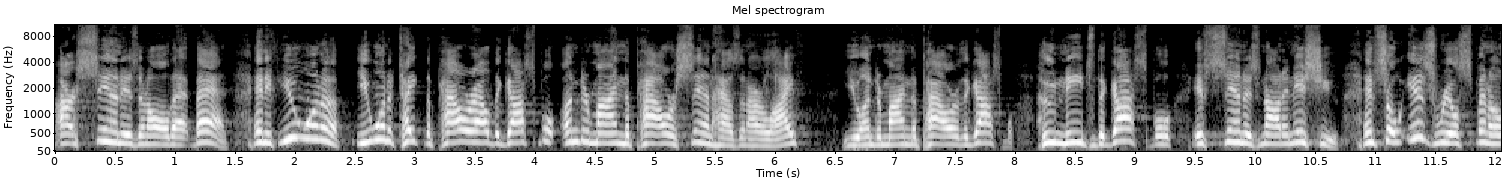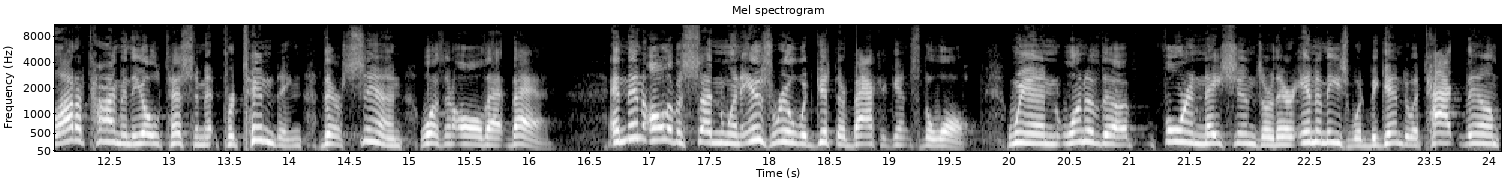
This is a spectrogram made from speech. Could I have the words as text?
our sin isn't all that bad. And if you want to, you want to take the power out of the gospel, undermine the power sin has in our life, you undermine the power of the gospel. Who needs the gospel if sin is not an issue? And so Israel spent a lot of time in the Old Testament pretending their sin wasn't all that bad. And then all of a sudden, when Israel would get their back against the wall, when one of the foreign nations or their enemies would begin to attack them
